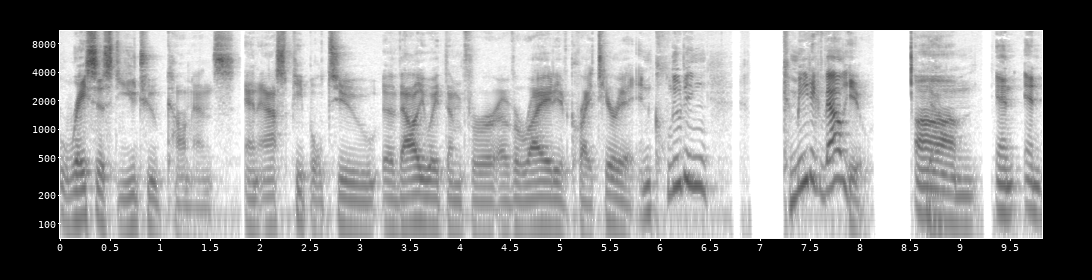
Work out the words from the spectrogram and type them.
racist YouTube comments and asked people to evaluate them for a variety of criteria, including comedic value. Um, yeah. and and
